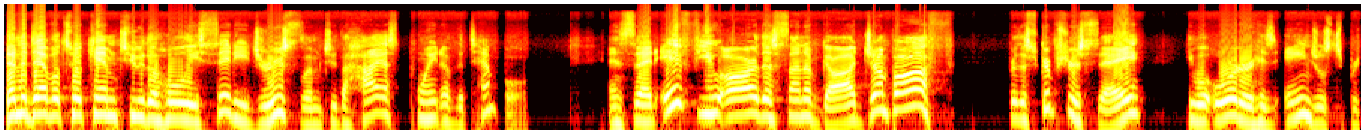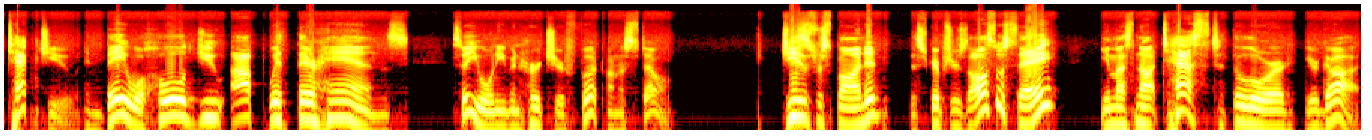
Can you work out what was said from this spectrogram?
Then the devil took him to the holy city, Jerusalem, to the highest point of the temple, and said, If you are the Son of God, jump off. For the scriptures say, he will order his angels to protect you, and they will hold you up with their hands, so you won't even hurt your foot on a stone. Jesus responded, The scriptures also say, You must not test the Lord your God.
